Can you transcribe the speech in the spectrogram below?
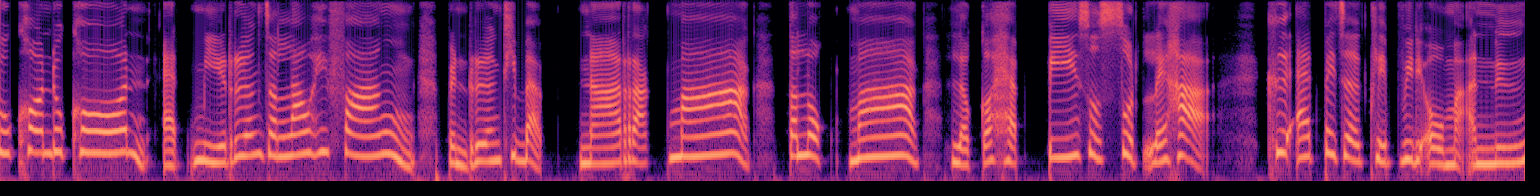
ทุกคนทุกคน แอดมีเรื่องจะเล่าให้ฟัง เป็นเรื่องที่แบบน่ารักมาก ตลกมาก แล้วก็แฮปปี้สุดๆ เลยค่ะ คือแอดไปเจอคลิปวิดีโอมาอันนึง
